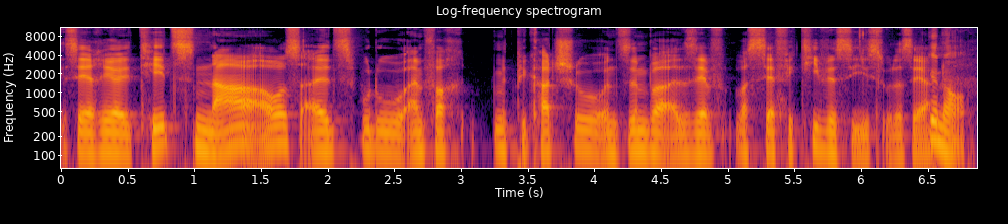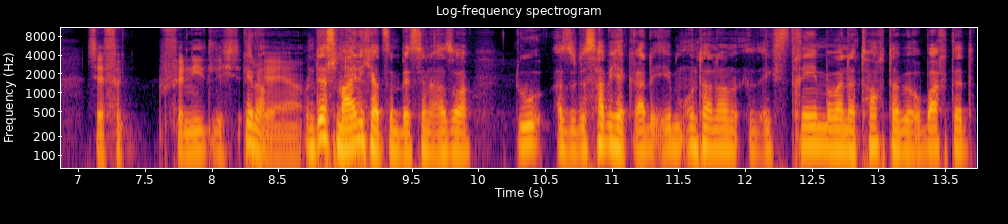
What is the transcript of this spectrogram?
sehr realitätsnah aus, als wo du einfach mit Pikachu und Simba sehr, was sehr Fiktives siehst oder sehr, genau. sehr ver verniedlicht. Genau. Okay, ja. Und das meine ich halt so ein bisschen. Also du, also das habe ich ja gerade eben unter anderem extrem bei meiner Tochter beobachtet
